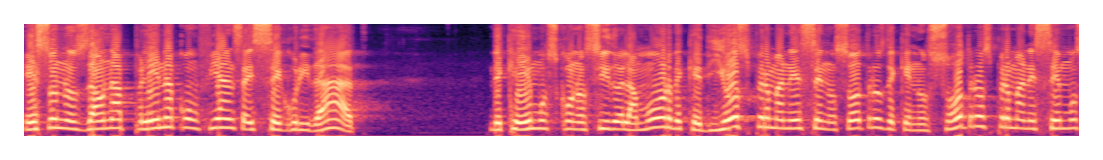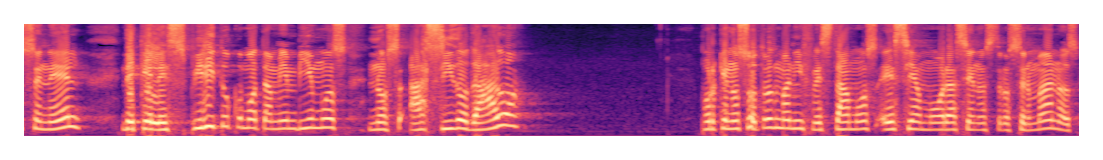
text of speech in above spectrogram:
eso nos da una plena confianza y seguridad de que hemos conocido el amor, de que Dios permanece en nosotros, de que nosotros permanecemos en Él, de que el Espíritu, como también vimos, nos ha sido dado. Porque nosotros manifestamos ese amor hacia nuestros hermanos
